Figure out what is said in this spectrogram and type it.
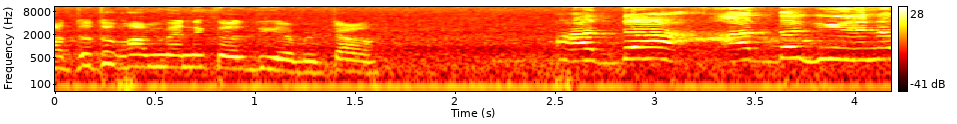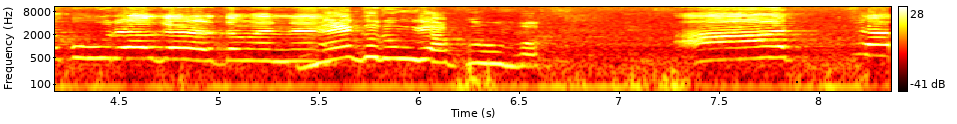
आधा तो काम मैंने कर दिया बेटा। आधा आधा किया ना पूरा कर तो मैंने। मैं करूँगी आपको होमवर्क अच्छा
